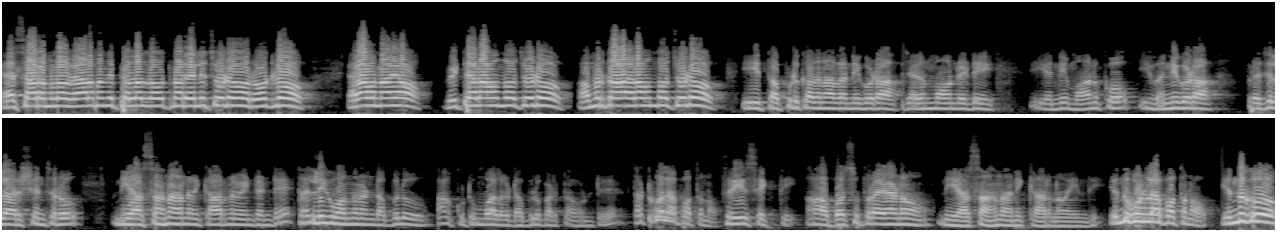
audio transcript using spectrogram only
ఎస్ఆర్ఎంలో వేల మంది పిల్లలు చదువుతున్నారు. వెళ్ళి చూడు రోడ్లు ఎలా ఉన్నాయో విట్ ఎలా ఉందో చూడు అమృత ఎలా ఉందో చూడు. ఈ తప్పుడు కథనాలన్నీ కూడా జగన్మోహన్ రెడ్డి ఇవన్నీ మానుకో ఇవన్నీ కూడా ప్రజలు హర్షించరు. నీ అసహనానికి కారణం ఏంటంటే తల్లికి వందనం డబ్బులు ఆ కుటుంబాలకు డబ్బులు పడతా ఉంటే తట్టుకోలేకపోతున్నావు. స్త్రీ శక్తి ఆ బస్సు ప్రయాణం నీ అసహనానికి కారణమైంది. ఎందుకు ఉండలేకపోతున్నావు? ఎందుకు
